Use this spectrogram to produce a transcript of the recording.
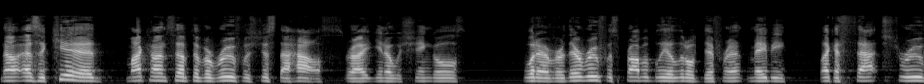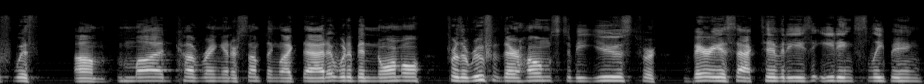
Now, as a kid, my concept of a roof was just a house, right? You know, with shingles, whatever. Their roof was probably a little different, maybe like a thatched roof with um, mud covering it or something like that. It would have been normal for the roof of their homes to be used for various activities, eating, sleeping,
